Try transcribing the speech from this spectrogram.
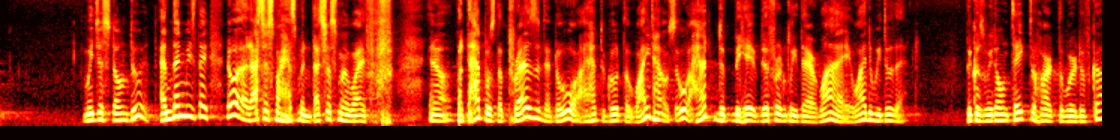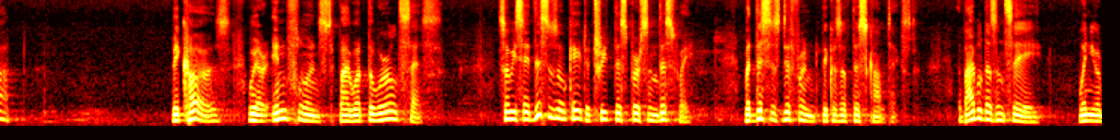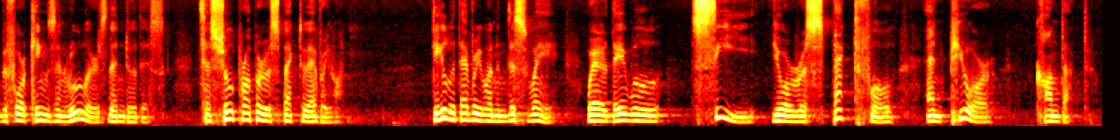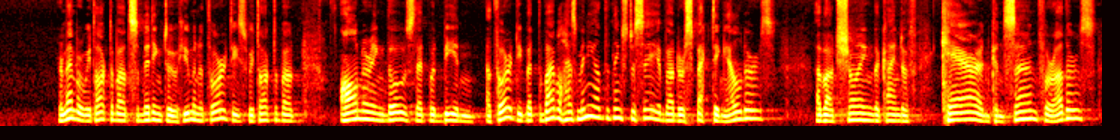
We just don't do it. And then we say, oh, that's just my husband, that's just my wife. you know, but that was the president. Oh, I had to go to the White House. Oh, I had to behave differently there. Why? Why do we do that? Because we don't take to heart the Word of God. Because we are influenced by what the world says. So we say, this is okay to treat this person this way, but this is different because of this context. The Bible doesn't say, when you're before kings and rulers, then do this. It says, show proper respect to everyone. Deal with everyone in this way, where they will see your respectful and pure conduct. Remember, we talked about submitting to human authorities, we talked about honoring those that would be in authority, but the Bible has many other things to say about respecting elders, about showing the kind of care and concern for others,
